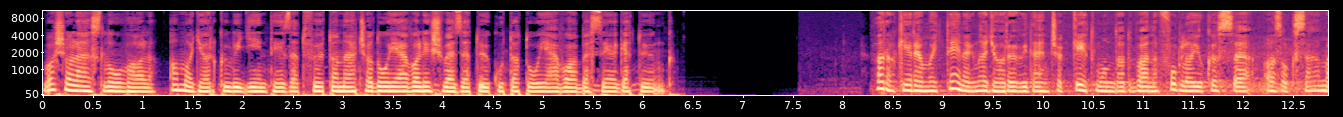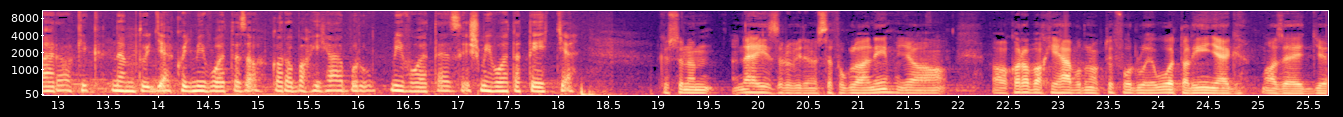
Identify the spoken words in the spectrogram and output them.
Vasalászlóval, a Magyar Külügyi Intézet főtanácsadójával és vezetőkutatójával beszélgetünk. Arra kérem, hogy tényleg nagyon röviden, csak két mondatban foglaljuk össze azok számára, akik nem tudják, hogy mi volt ez a karabahi háború, mi volt ez, és mi volt a tétje. Köszönöm. Nehéz röviden összefoglalni. Ugye a, a karabahi háborúnak több fordulója volt, a lényeg az egy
